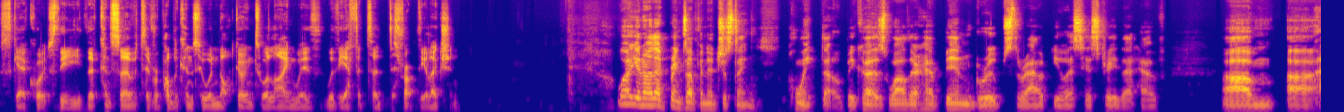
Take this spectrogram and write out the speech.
scare quotes the the conservative Republicans who are not going to align with with the effort to disrupt the election. Well, you know that brings up an interesting point, though, because while there have been groups throughout U.S. history that have, um, uh,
